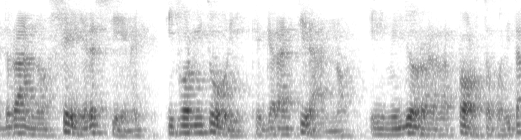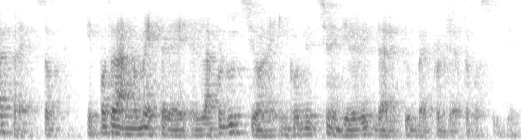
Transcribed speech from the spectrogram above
dovranno scegliere assieme i fornitori che garantiranno il miglior rapporto qualità-prezzo e potranno mettere la produzione in condizione di realizzare il più bel progetto possibile.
